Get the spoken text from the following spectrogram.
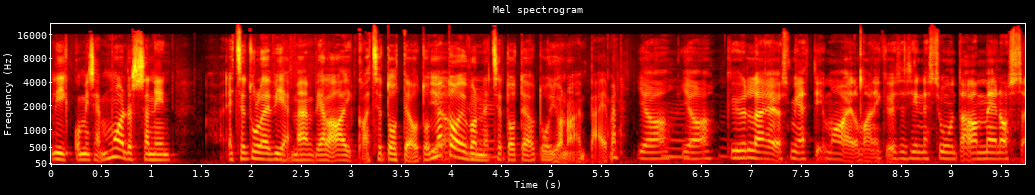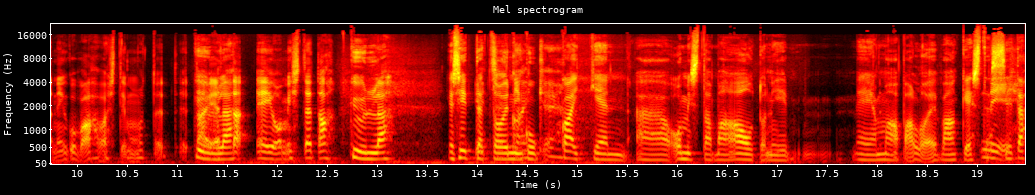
liikkumisen muodossa, niin että se tulee viemään vielä aikaa, että se toteutuu. Mä Joo. toivon, että se toteutuu jonain päivänä. Joo, mm. joo, kyllä. Ja jos miettii maailmaa, niin kyllä se sinne suuntaan on menossa niin kuin vahvasti, mutta et, Kyllä. että ei omisteta. Kyllä. Ja sitten toi niinku kaikkea. kaikkien äh, omistama auto, niin meidän maapallo ei vaan kestä Niin. niin. sitä.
